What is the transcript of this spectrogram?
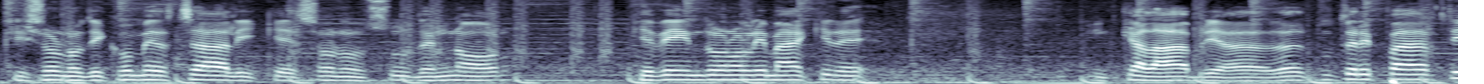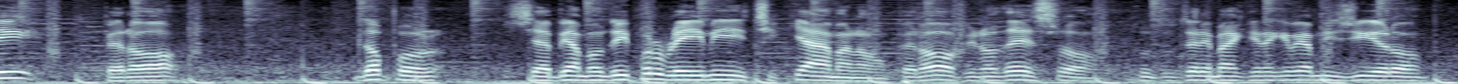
ci sono dei commerciali che sono su del nord che vendono le macchine in Calabria da tutte le parti però dopo se abbiamo dei problemi ci chiamano però fino adesso con tutte le macchine che abbiamo in giro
